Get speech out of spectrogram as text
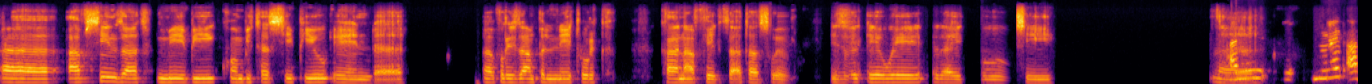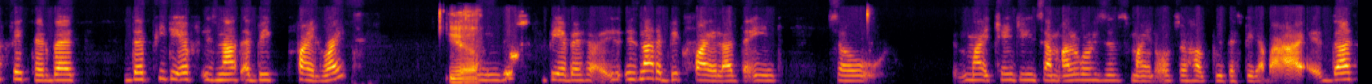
Uh, I've seen that maybe computer CPU and, uh, uh, for example, network can affect that as well. Is there a way like to see? I Uh, mean, it might affect it, but the PDF is not a big file, right? yeah, I mean, this be a better. It's not a big file at the end, so my changing some algorithms might also help with the speed up. I, that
